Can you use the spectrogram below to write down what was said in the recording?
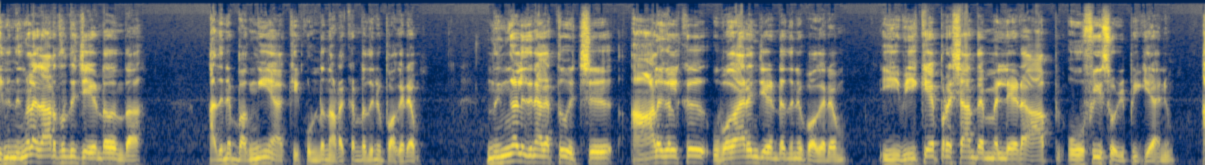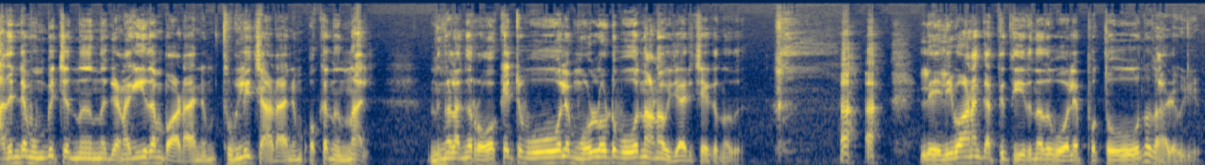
ഇനി നിങ്ങൾ യഥാർത്ഥത്തിൽ ചെയ്യേണ്ടത് എന്താ? അതിനെ ഭംഗിയാക്കി കൊണ്ട് നടക്കേണ്ടതിന് പകരം നിങ്ങൾ ഇതിനകത്ത് വെച്ച് ആളുകൾക്ക് ഉപകാരം ചെയ്യേണ്ടതിന് പകരം ഈ V K Prashanth M L എയുടെ ഓഫീസ് ഒഴിപ്പിക്കാനും അതിന്റെ മുമ്പിൽ ചെന്ന് നിന്ന് ഗണഗീതം പാടാനും തുള്ളിച്ചാടാനും ഒക്കെ നിന്നാൽ നിങ്ങളങ്ങ് റോക്കറ്റ് പോലെ മുകളിലോട്ട് പോകുമെന്നാണോ വിചാരിച്ചേക്കുന്നത്? ലെലിവാണം കത്തി തീരുന്നത് പോലെ പൊത്തോന്ന് താഴെ വീഴും.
